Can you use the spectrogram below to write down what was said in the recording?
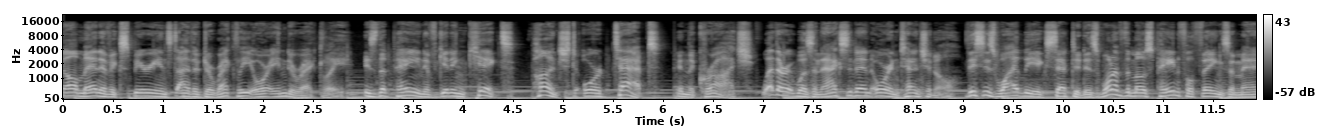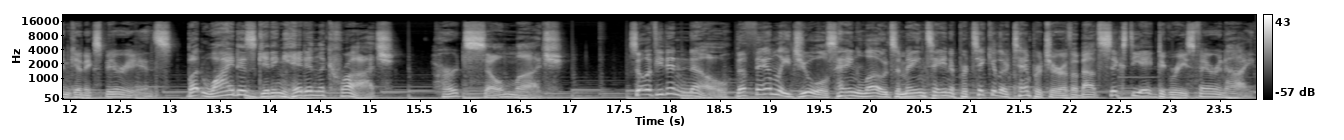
all men have experienced either directly or indirectly, is the pain of getting kicked, punched, or tapped in the crotch. Whether it was an accident or intentional, this is widely accepted as one of the most painful things a man can experience. But why does getting hit in the crotch hurt so much? So if you didn't know, the family jewels hang low to maintain a particular temperature of about 68 degrees Fahrenheit.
